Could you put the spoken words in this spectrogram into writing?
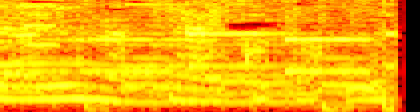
맞아요.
